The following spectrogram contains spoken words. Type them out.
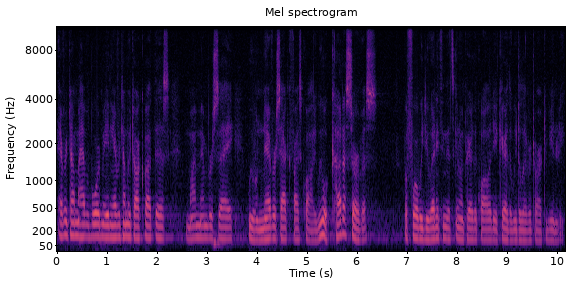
Every time I have a board meeting, every time we talk about this, my members say we will never sacrifice quality. We will cut a service before we do anything that's going to impair the quality of care that we deliver to our community.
